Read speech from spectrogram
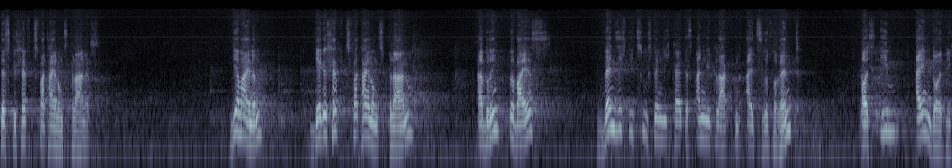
des Geschäftsverteilungsplanes. Wir meinen, der Geschäftsverteilungsplan erbringt Beweis, wenn sich die Zuständigkeit des Angeklagten als Referent aus ihm eindeutig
